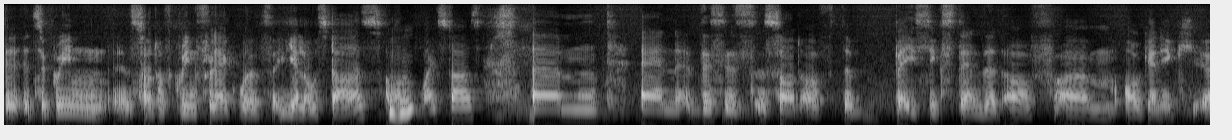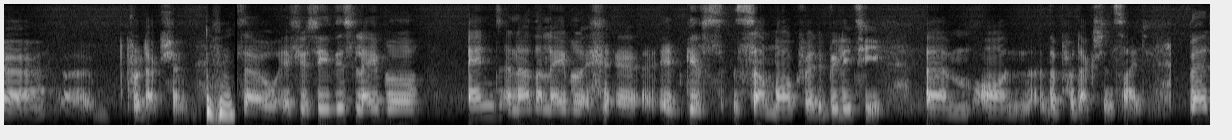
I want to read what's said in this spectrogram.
it's a green uh, sort of green flag with yellow stars or mm-hmm. white stars, um, and this is sort of the basic standard of um, organic uh, uh, production. Mm-hmm. So if you see this label and another label, it gives some more credibility um, on the production side. But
